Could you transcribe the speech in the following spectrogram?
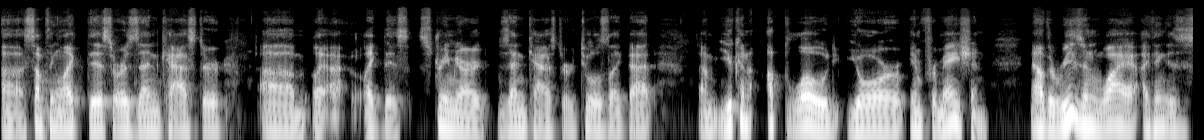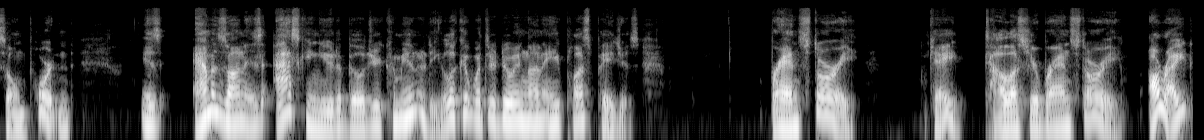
uh, something like this or a Zencastr, um, like, uh, like this StreamYard, Zencastr, tools like that, um, you can upload your information. Now, the reason why I think this is so important is Amazon is asking you to build your community. Look at what they're doing on A plus pages. Brand story. Okay, tell us your brand story. All right.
